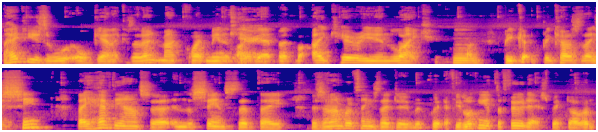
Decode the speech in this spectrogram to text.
I hate to use the word organic because I don't quite mean it like that, but Icarian like Mm. because, because they seem they have the answer in the sense that they there's a number of things they do but if you're looking at the food aspect of it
